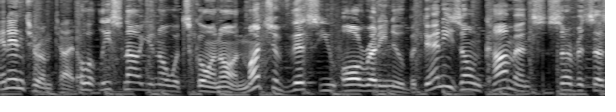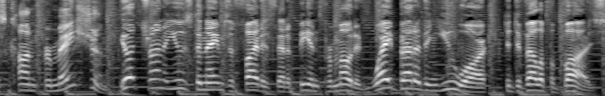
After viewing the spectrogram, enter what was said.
an interim title. Well, at least now you know what's going on. Much of this you already knew, but Danny's own comments serve as as confirmation. You're trying to use the names of fighters that are being promoted way better than you are to develop a buzz.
